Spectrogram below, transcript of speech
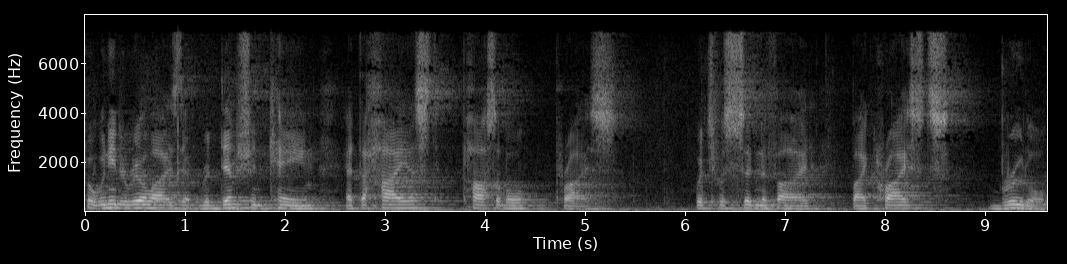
But we need to realize that redemption came at the highest possible price, which was signified by Christ's brutal,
